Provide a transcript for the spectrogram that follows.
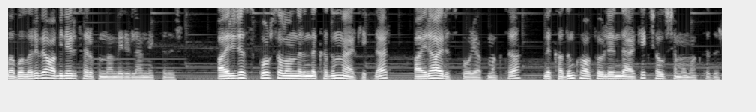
babaları ve abileri tarafından belirlenmektedir. Ayrıca spor salonlarında kadın ve erkekler ayrı ayrı spor yapmakta ve kadın kuaförlerinde erkek çalışamamaktadır.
